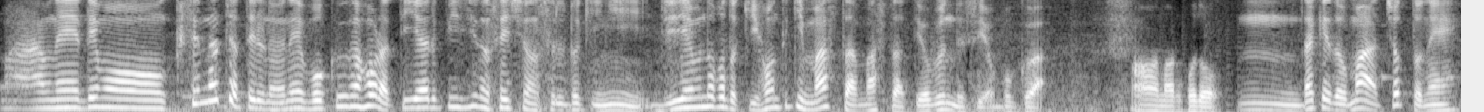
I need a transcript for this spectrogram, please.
まあね、でも、癖になっちゃってるのよね。僕がほら TRPG のセッションするときに、GM のこと基本的にマスターマスターって呼ぶんですよ、僕は。ああ、なるほど。うん、だけどまあちょっとね、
